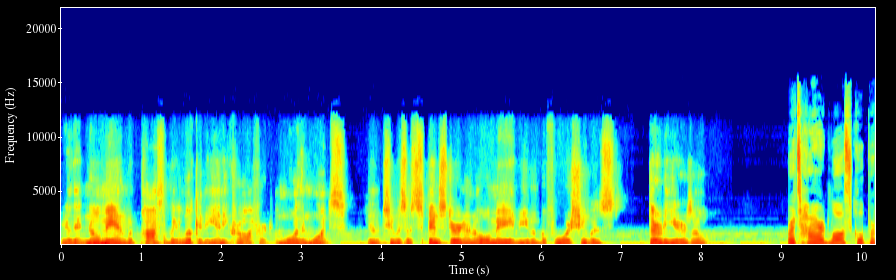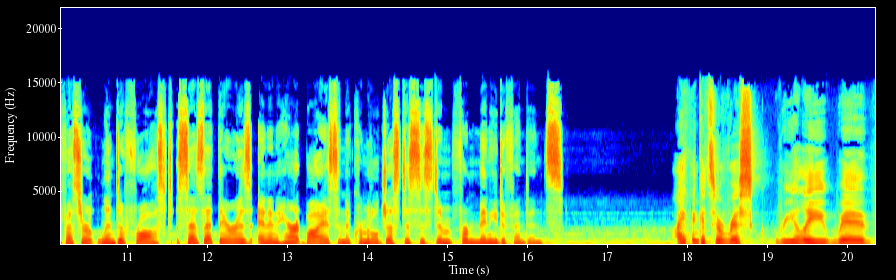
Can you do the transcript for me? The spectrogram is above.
you know, that no man would possibly look at Annie Crawford more than once. You know, she was a spinster and an old maid even before she was 30 years old. Retired law school professor Linda Frost says that there is an inherent bias in the criminal justice system for many defendants. I think it's a risk, really, with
